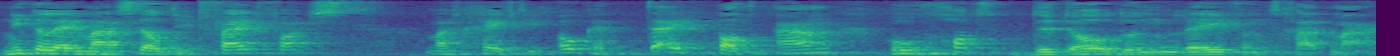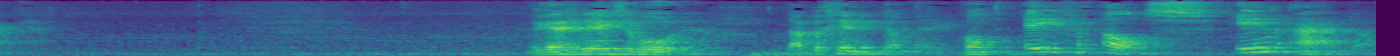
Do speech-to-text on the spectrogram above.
Niet alleen maar stelt hij het feit vast maar geeft hij ook het tijdpad aan hoe God de doden levend gaat maken. We krijgen deze woorden. Daar begin ik dan mee. Want evenals in Adam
